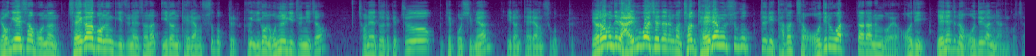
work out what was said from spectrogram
여기에서 보는 제가 보는 기준에서는 이런 대량 수급들 그 이건 오늘 기준이죠. 전에도 이렇게 쭉 이렇게 보시면 이런 대량 수급들. 여러분들이 알고 가셔야 되는 건 전 대량 수급들이 다 도대체 어디로 갔다라는 거예요. 어디? 얘네들은 어디 갔냐는 거죠.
